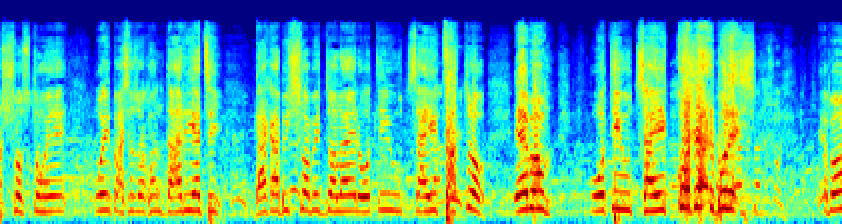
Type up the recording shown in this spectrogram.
আশ্বস্ত হয়ে ওই পাশে যখন দাঁড়িয়েছি ঢাকা বিশ্ববিদ্যালয়ের অতি উৎসাহী ছাত্র এবং অতি উৎসাহী কোটার পুলিশ এবং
